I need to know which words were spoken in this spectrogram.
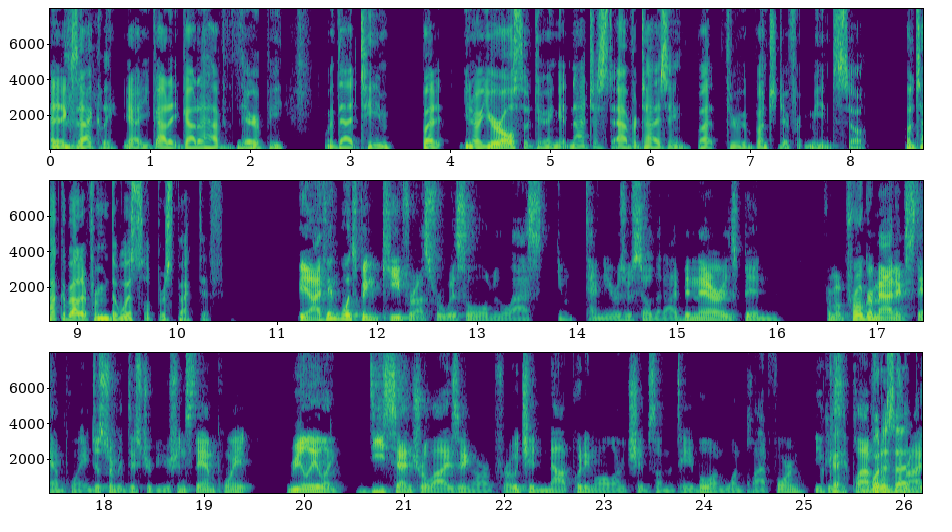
exactly, yeah, you got to got to have the therapy with that team. But you know, you're also doing it not just advertising, but through a bunch of different means. So, but talk about it from the whistle perspective. Yeah, I think what's been key for us for Whistle over the last you know ten years or so that I've been there has been from a programmatic standpoint and just from a distribution standpoint really like decentralizing our approach and not putting all our chips on the table on one platform because okay. the platform what is that?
